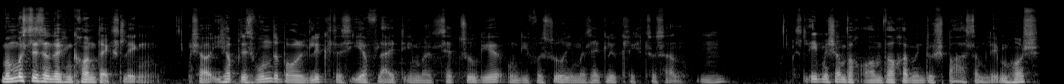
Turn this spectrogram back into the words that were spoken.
Man muss das natürlich in Kontext legen. Schau, ich habe das wunderbare Glück, dass ich auf Leute immer sehr zugehe und ich versuche immer sehr glücklich zu sein. Das Leben ist einfach einfacher, wenn du Spaß am Leben hast.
